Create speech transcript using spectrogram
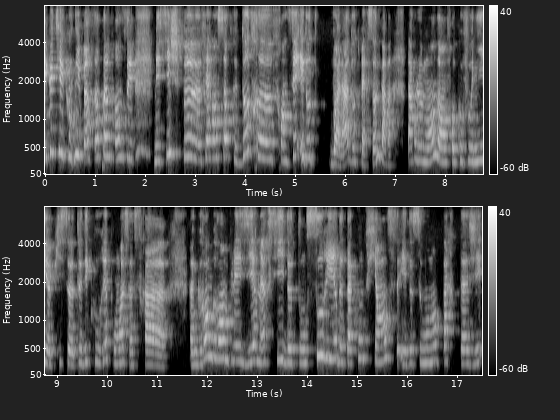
et que tu es connu par certains Français, mais si je peux faire en sorte que d'autres euh, Français et d'autres voilà, d'autres personnes par, le monde en francophonie euh, puissent te découvrir. Pour moi, ça sera un grand, grand plaisir. Merci de ton sourire, de ta confiance et de ce moment partagé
